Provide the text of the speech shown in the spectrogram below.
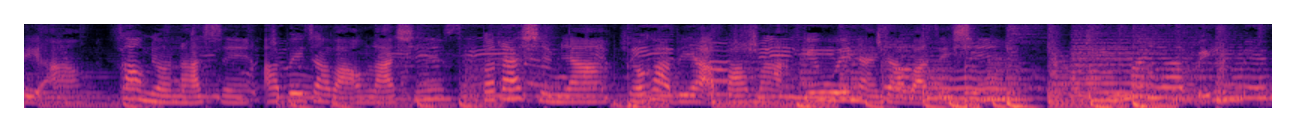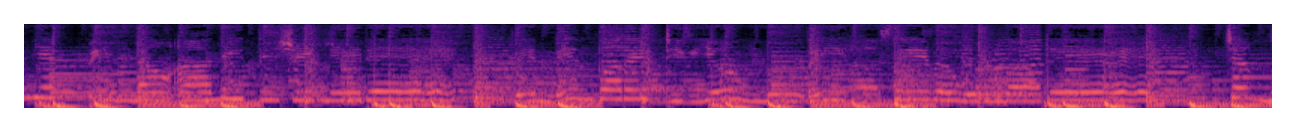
လေအောင်စောင့်မျှော်နာဆင်အားပေးကြပါအောင်လားရှင်။သောတာရှင်များယောဂဗျာအပေါင်းမှကင်းဝေးနိုင်ကြပါစေရှင်။ဒီမယ ပေမဲ့မြက်ပင်တောင်အာနေသိရှိနေတဲ့ပင်မင်းတော်တဲ့ဒီယုံလို့လေဟာစေဘဝင်ပါတယ်ချမ်းမ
